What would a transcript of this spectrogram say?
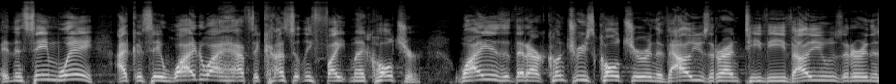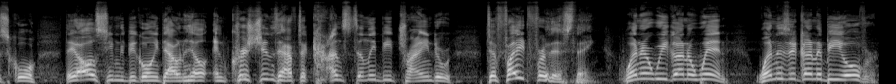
In the same way, I could say, why do I have to constantly fight my culture? Why is it that our country's culture and the values that are on TV, values that are in the school, they all seem to be going downhill, and Christians have to constantly be trying to, to fight for this thing? When are we going to win? When is it going to be over?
